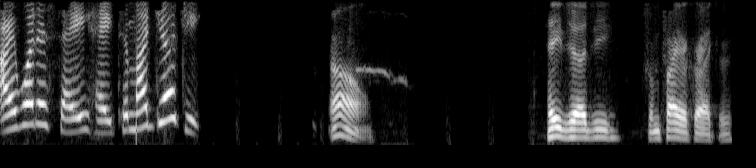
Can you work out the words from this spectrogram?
I want to say hey to my judgy. Oh. Hey, Judgy from Firecrackers.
